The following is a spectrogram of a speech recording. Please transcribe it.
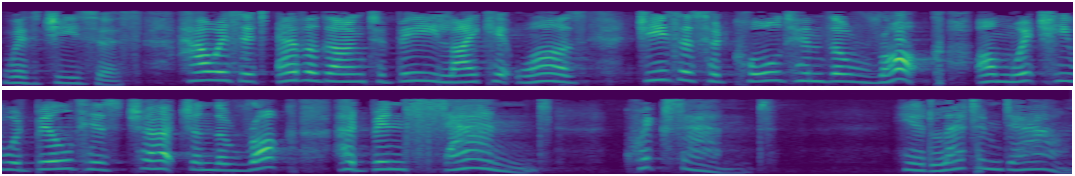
with Jesus. How is it ever going to be like it was? Jesus had called him the rock on which he would build his church, and the rock had been sand quicksand. He had let him down.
